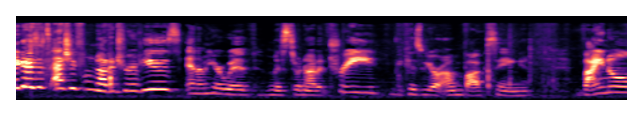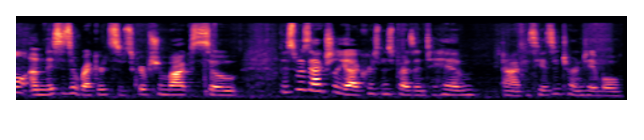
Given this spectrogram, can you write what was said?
Hey guys, it's Asheli from Not a Tree Reviews, and I'm here with Mr. Not a Tree because we are unboxing VNYL. Um, this is a record subscription box, so this was actually a Christmas present to him because uh, he has a turntable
